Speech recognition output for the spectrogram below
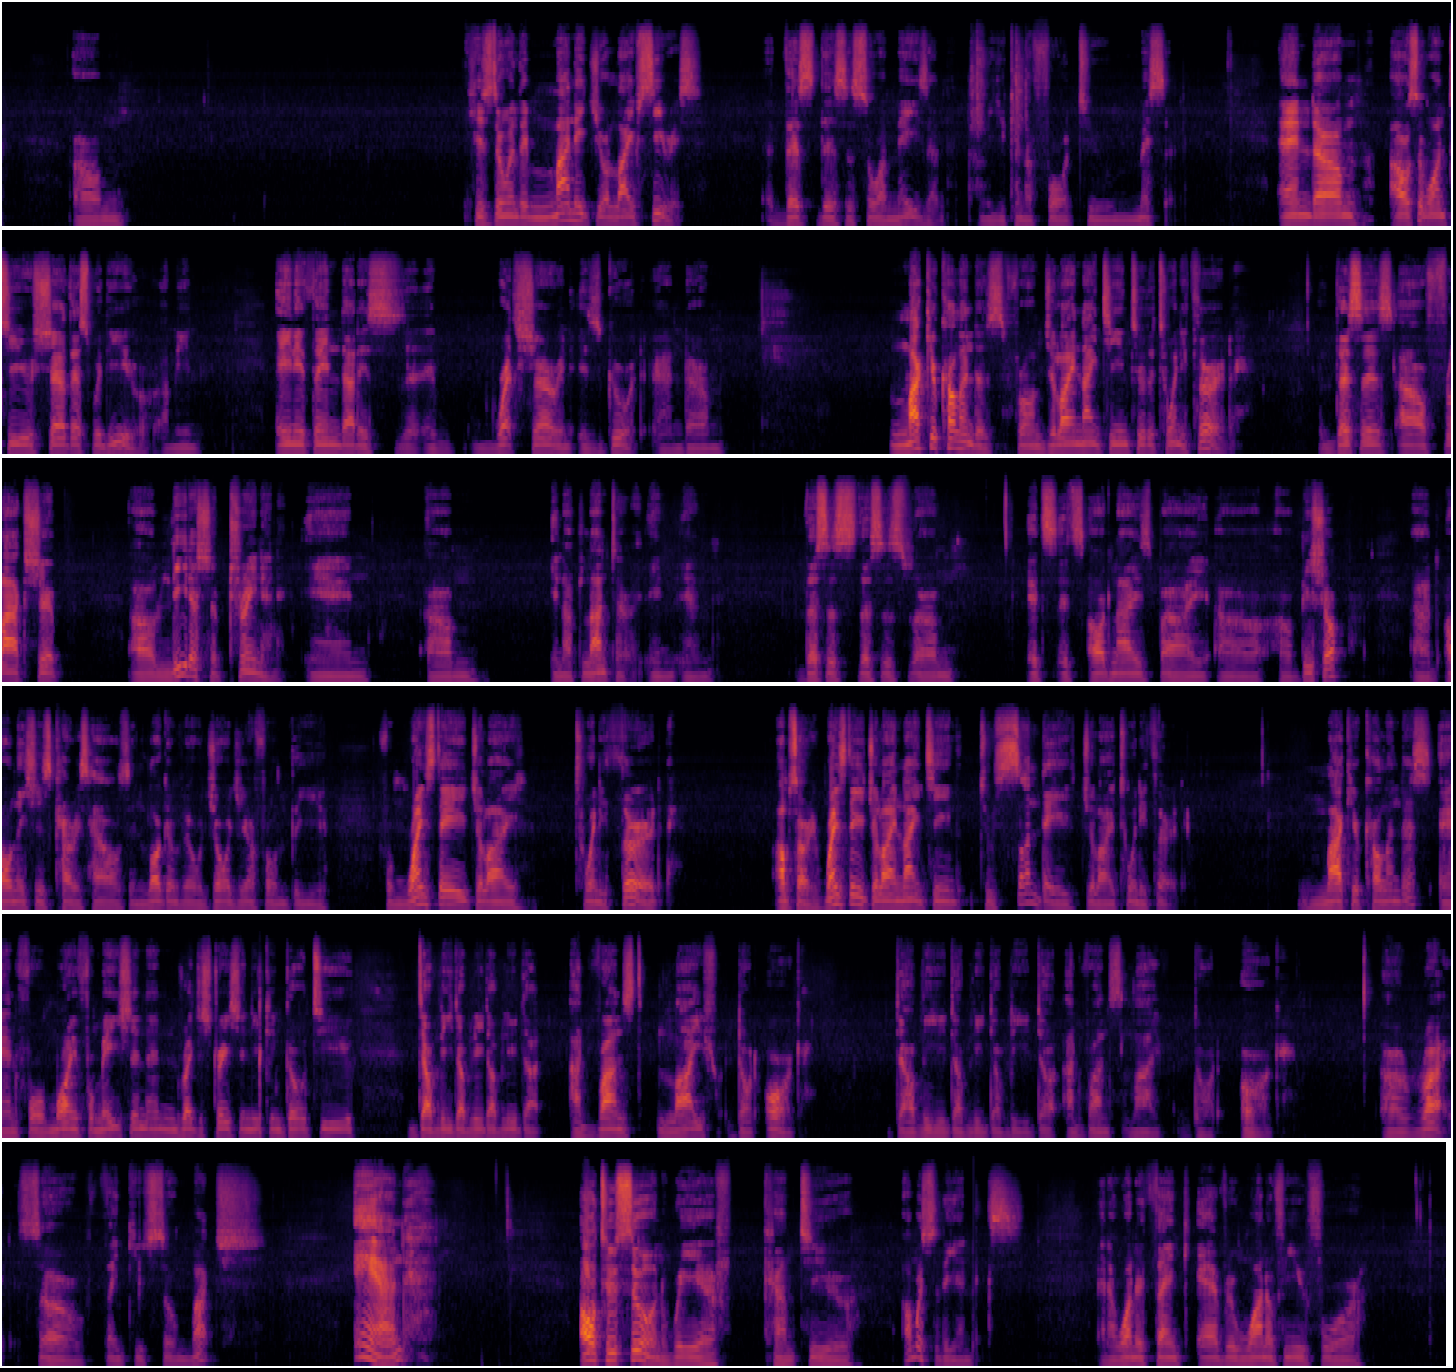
um, he's doing the manage your life series this this is so amazing I mean, you can afford to miss it and um, i also want to share this with you. I mean anything that is uh, worth sharing is good. And um, mark your calendars from july 19 to the 23rd this is our flagship our leadership training in um, in Atlanta. In in this is this is um, it's it's organized by uh, a bishop at All Nations Charis House in Loganville, Georgia, from the from Wednesday, July twenty third. I'm sorry, Wednesday, July 19th to Sunday, July 23rd. Mark your calendars, and for more information and registration, you can go to www.advancedlife.org. www.advancedlife.org. All right, so thank you so much. And all too soon, we have come to almost to the index. And I want to thank every one of you for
